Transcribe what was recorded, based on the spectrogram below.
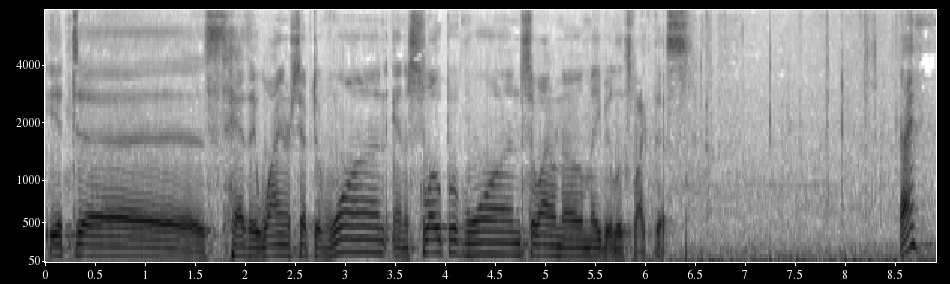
It uh, has a y-intercept of 1 and a slope of 1. So I don't know, maybe it looks like this. Okay?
